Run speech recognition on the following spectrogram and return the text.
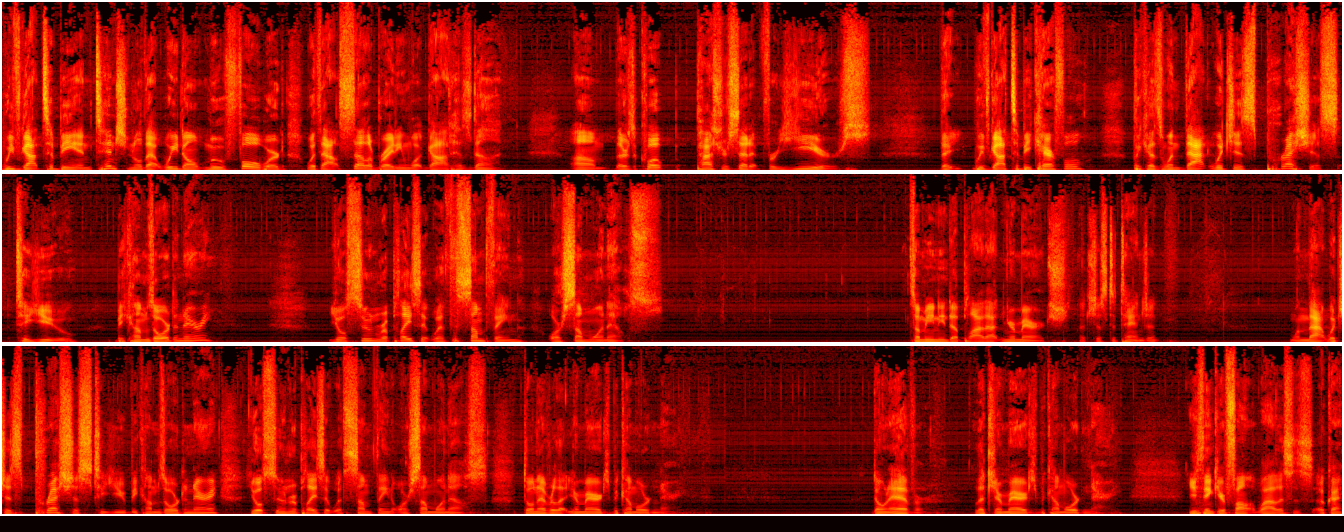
we've got to be intentional that we don't move forward without celebrating what God has done. Um, there's a quote, Pastor said it for years, that we've got to be careful because when that which is precious to you becomes ordinary, you'll soon replace it with something or someone else. Some of you need to apply that in your marriage. That's just a tangent. When that which is precious to you becomes ordinary, you'll soon replace it with something or someone else. Don't ever let your marriage become ordinary. Don't ever let your marriage become ordinary. You think you're falling, wow, this is okay.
